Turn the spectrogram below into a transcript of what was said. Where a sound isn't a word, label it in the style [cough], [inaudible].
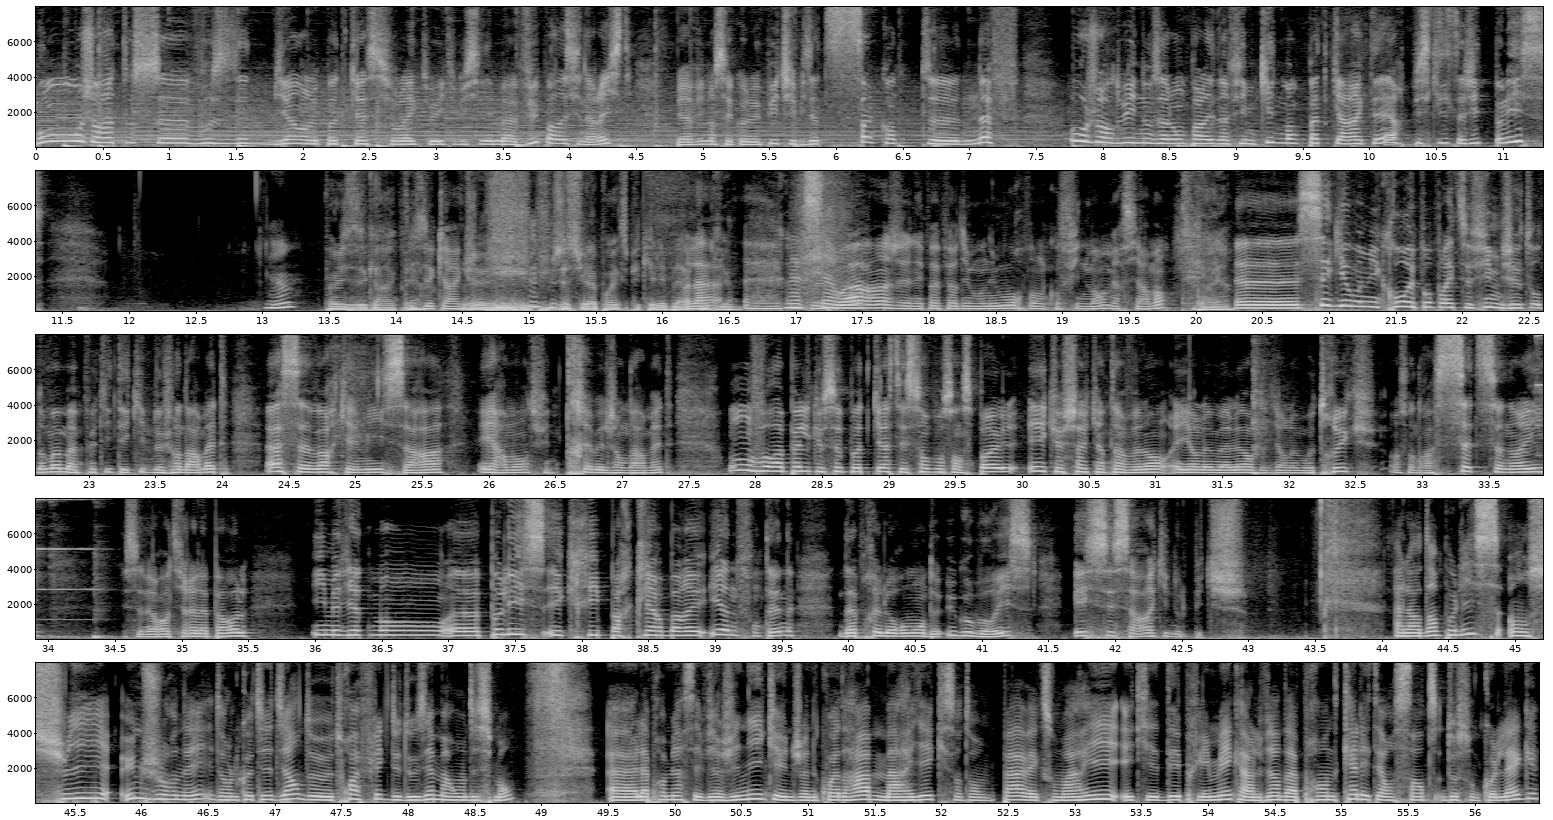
Bonjour à tous, euh, vous êtes bien dans le podcast sur l'actualité du cinéma vu par des scénaristes. Bienvenue dans C'est quoi le pitch, épisode 59. Aujourd'hui, nous allons parler d'un film qui ne manque pas de caractère puisqu'il s'agit de police. Hein? Police de caractère. Police de caractère. Je, je suis là pour expliquer les blagues, Voilà, Guillaume. euh, Merci, Armand. voir, hein, je n'ai pas perdu mon humour pendant le confinement, merci Armand. De rien. Euh, c'est Guillaume au micro et pour parler de ce film, j'ai autour de moi ma petite équipe de gendarmettes, à savoir Camille, Sarah et Armand. Tu es une très belle gendarmette. On vous rappelle que ce podcast est 100% spoil et que chaque intervenant ayant le malheur de dire le mot truc entendra cette sonnerie et se verra retirer la parole immédiatement. Euh, Police, écrit par Claire Barré et Anne Fontaine, d'après le roman de Hugo Boris, et c'est Sarah qui nous le pitch. Alors dans Police, on suit une journée dans le quotidien de trois flics du 12e arrondissement. Euh, la première, c'est Virginie, qui est une jeune quadra mariée qui s'entend pas avec son mari et qui est déprimée car elle vient d'apprendre qu'elle était enceinte de son collègue.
